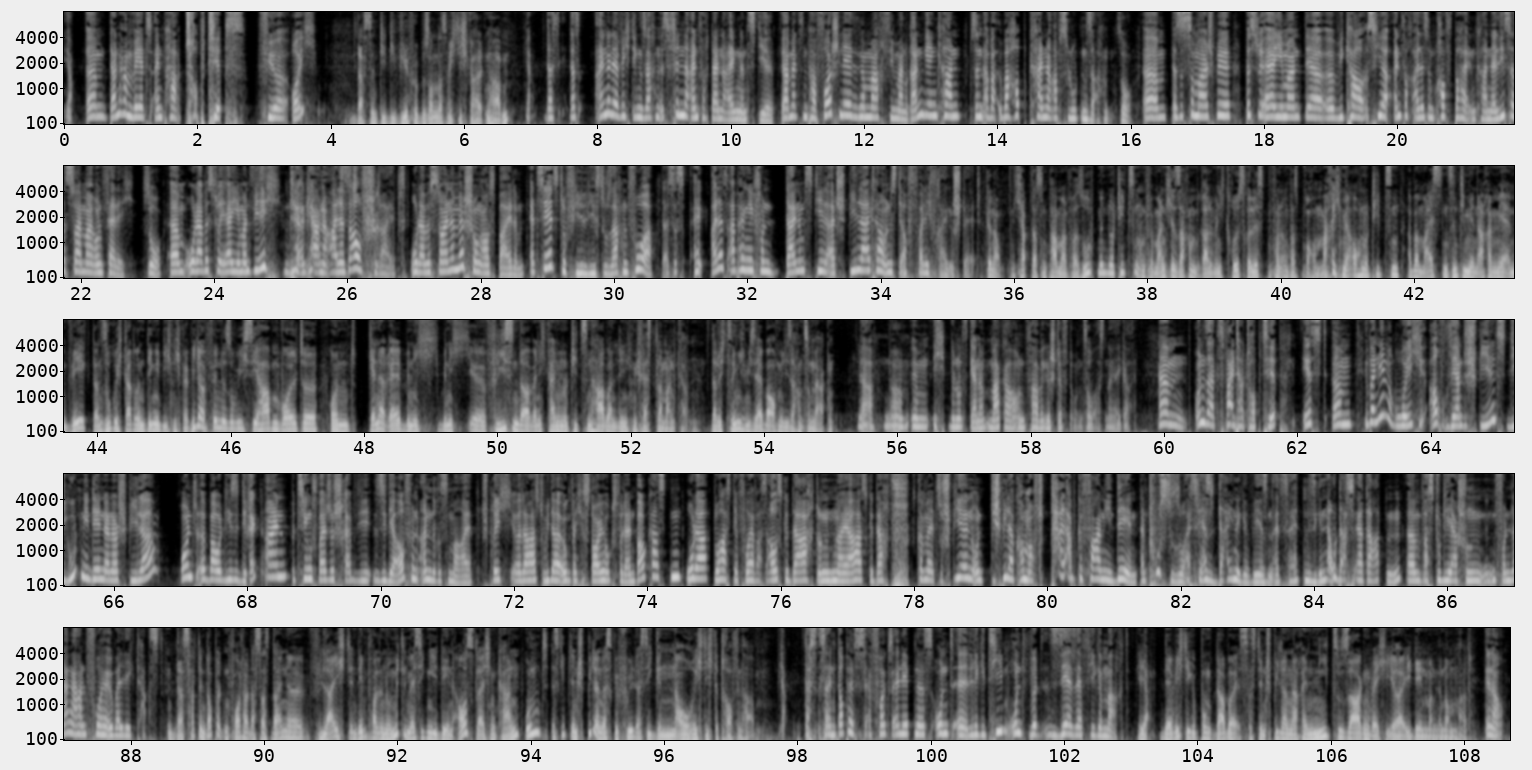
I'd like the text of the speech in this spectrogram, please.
Ja, ähm, dann haben wir jetzt ein paar Top-Tipps für euch. Das sind die, die wir für besonders wichtig gehalten haben. Ja, das, das eine der wichtigen Sachen ist, finde einfach deinen eigenen Stil. Wir haben jetzt ein paar Vorschläge gemacht, wie man rangehen kann, sind aber überhaupt keine absoluten Sachen. So, ähm, das ist zum Beispiel, bist du eher jemand, der äh, wie Chaos hier einfach alles im Kopf behalten kann. Der liest das zweimal und fertig. So. Ähm, oder bist du eher jemand wie ich, der gerne alles aufschreibt? Oder bist du eine Mischung aus beidem? Erzählst du viel, liest du Sachen vor? Das ist alles abhängig von deinem Stil als Spielleiter und ist dir auch völlig freigestellt. Genau. Ich habe das ein paar Mal versucht mit Notizen und für manche Sachen, gerade wenn ich größere Listen von irgendwas brauche, mache ich mir auch Notizen, aber meistens sind die mir nachher mehr im Weg. Dann suche ich da drin Dinge, die ich nicht mehr wiederfinde, so wie ich sie haben wollte und generell bin ich, bin ich äh, fließender, wenn ich keine Notizen habe, an denen ich mich festklammern kann. Dadurch zwinge ich mich selber auch, mir die Sachen zu merken. Ja, ja ähm, ich benutze gerne Marker und farbige Stifte und sowas, naja, egal. Ähm, unser zweiter Top-Tipp ist, ähm, übernehme ruhig, auch während du spielst, die guten Ideen deiner Spieler und äh, baue diese direkt ein, beziehungsweise schreibe die, sie dir auf für ein anderes Mal. Sprich, äh, da hast du wieder irgendwelche Storyhooks für deinen Baukasten oder du hast dir vorher was ausgedacht und naja, hast gedacht, pff, das können wir jetzt so spielen und die Spieler kommen auf total abgefahrene Ideen. Dann tust du so, als wäre es deine gewesen, als hätten sie genau das erraten, ähm, was du dir ja schon von langer Hand vorher überlegt hast. Das hat den doppelten Vorteil, dass das deine vielleicht in dem Falle nur mittelmäßigen Ideen ausgleichen kann und es gibt den Spielern das Gefühl, dass sie genau richtig getroffen haben. Ja, das ist ein doppeltes Erfolgserlebnis und äh, legitim und wird sehr, sehr viel gemacht. Ja, der wichtige Punkt dabei ist es den Spielern nachher nie zu sagen, welche ihrer Ideen man genommen hat. Genau.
